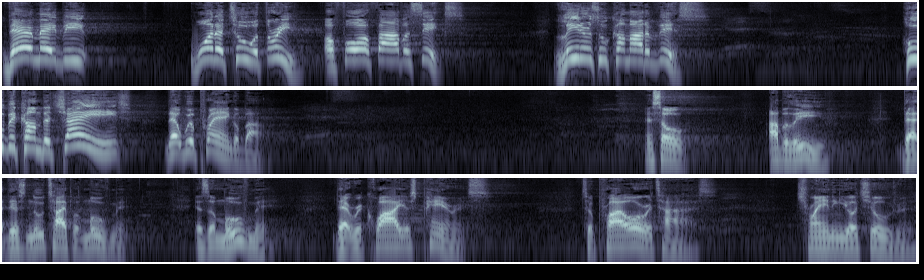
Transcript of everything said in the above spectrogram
There may be one or two or three or four or five or six Leaders who come out of this, who become the change that we're praying about. And so I believe that this new type of movement is a movement that requires parents to prioritize training your children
